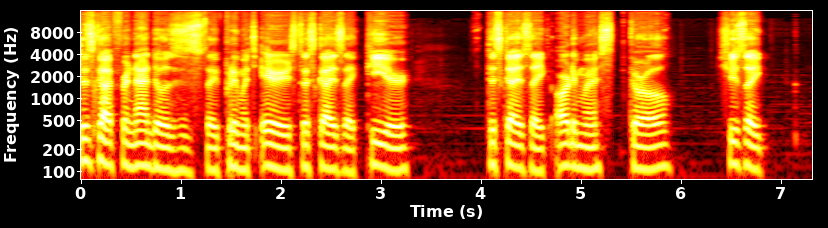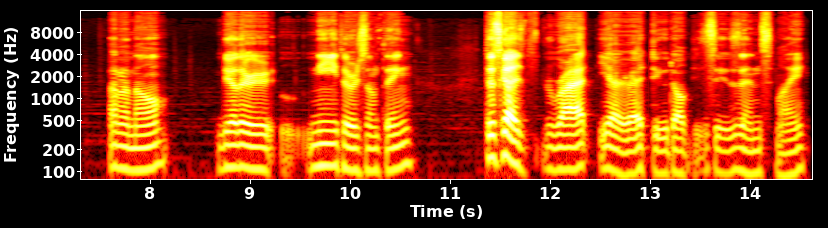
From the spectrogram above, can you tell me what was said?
This guy Fernando is like pretty much Ares. This guy's like Tyr. This guy's like Artemis girl. She's like, I don't know, the other Neith or something. This guy's Rat. Yeah, Rat dude obviously is in Smite.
